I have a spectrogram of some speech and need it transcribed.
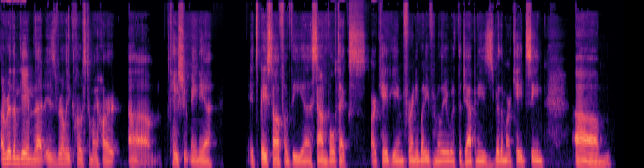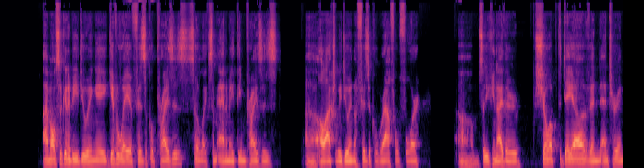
a rhythm game that is really close to my heart, um, K Shoot Mania. It's based off of the uh, Sound Voltex arcade game for anybody familiar with the Japanese rhythm arcade scene. Um, I'm also going to be doing a giveaway of physical prizes, so like some anime themed prizes. Uh, I'll actually be doing a physical raffle for. Um, so you can either show up the day of and enter in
